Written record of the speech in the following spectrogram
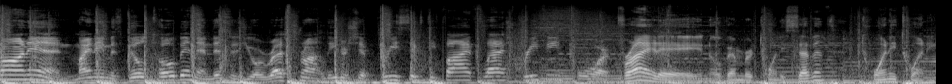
on in. My name is Bill Tobin, and this is your Restaurant Leadership 365 flash briefing for Friday, November 27th, 2020.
